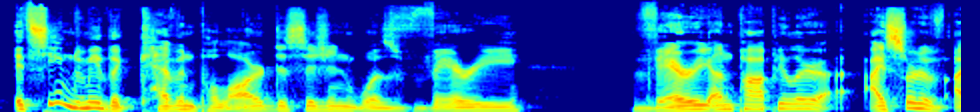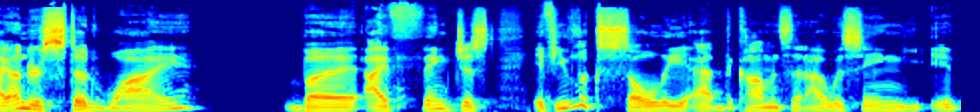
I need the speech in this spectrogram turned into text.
it seemed to me the Kevin Pillar decision was very, very unpopular. I sort of I understood why, but I think just if you look solely at the comments that I was seeing, it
